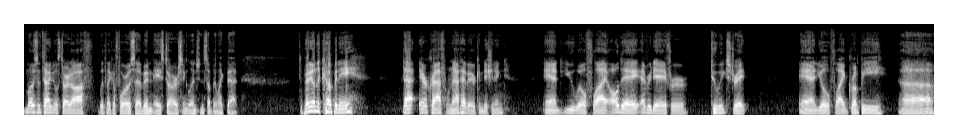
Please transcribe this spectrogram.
Most of the time, you'll start off with like a 407 A star single engine, something like that. Depending on the company, that aircraft will not have air conditioning, and you will fly all day, every day for two weeks straight and you'll fly grumpy uh,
